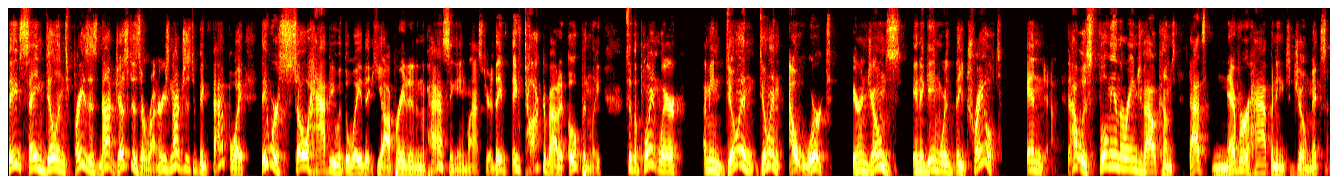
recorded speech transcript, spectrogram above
they've sang Dillon's praises not just as a runner, he's not just a big fat boy. They were so happy with the way that he operated in the passing game last year. They've they've talked about it openly to the point where I mean Dillon Dillon outworked Aaron Jones in a game where they trailed. And yeah, that was fully in the range of outcomes. That's never happening to Joe Mixon.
